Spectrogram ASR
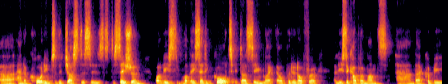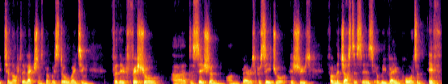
Uh, and according to the justice's decision, or at least what they said in court, it does seem like they'll put it off for at least a couple of months. And that could be till after the elections, but we're still waiting for the official uh, decision on various procedural issues from the justices. It'll be very important if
